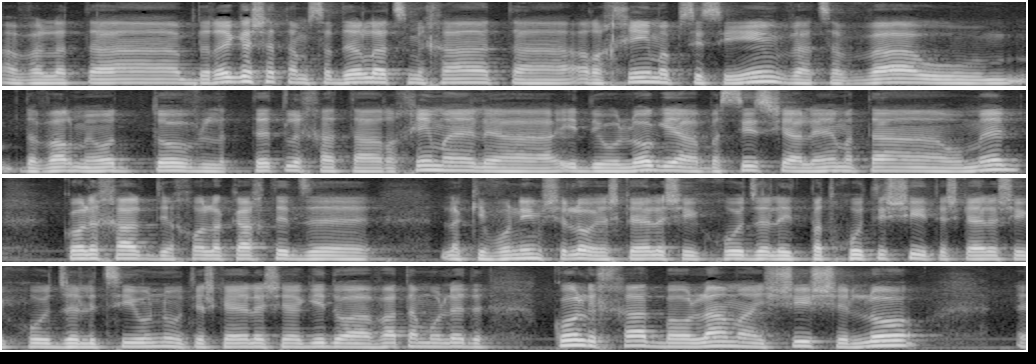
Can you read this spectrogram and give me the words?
אבל אתה, ברגע שאתה מסדר לעצמך את הערכים הבסיסיים, והצבא הוא דבר מאוד טוב לתת לך את הערכים האלה, האידיאולוגיה, הבסיס שעליהם אתה עומד, כל אחד יכול לקחת את זה לכיוונים שלו, יש כאלה שיקחו את זה להתפתחות אישית, יש כאלה שיקחו את זה לציונות, יש כאלה שיגידו אהבת המולדת, כל אחד בעולם האישי שלו אה,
